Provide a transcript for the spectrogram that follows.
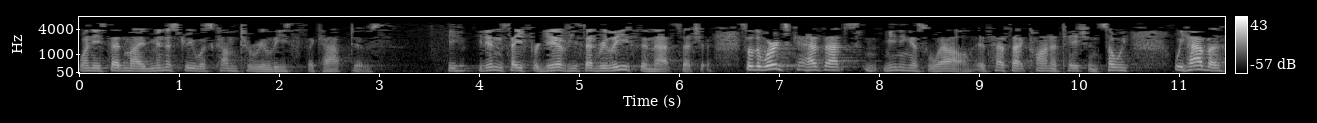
when he said, My ministry was come to release the captives. He, he didn't say forgive, he said release in that such. So the word has that meaning as well. It has that connotation. So we, we have a,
